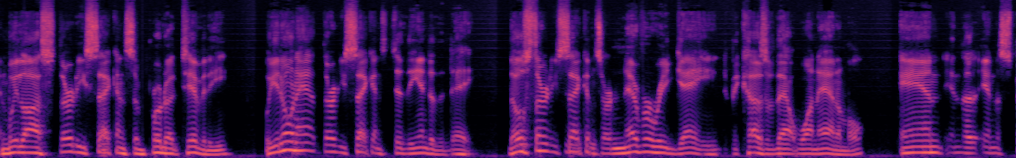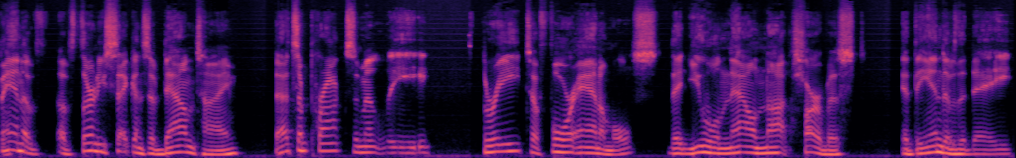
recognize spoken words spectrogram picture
and we lost 30 seconds of productivity. Well, you don't add 30 seconds to the end of the day. Those 30 mm-hmm. seconds are never regained because of that one animal. And in the in the span of, of 30 seconds of downtime, that's approximately three to four animals that you will now not harvest at the end of the day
